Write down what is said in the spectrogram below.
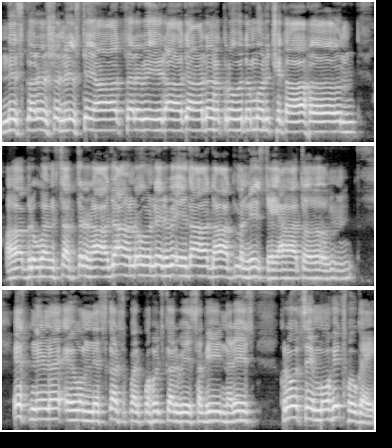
निष्कर्ष निश्चया सर्वे राजान क्रोध मूर्छिता। अब्रुवन सत्र राजानो निर्वेदात्म निश्चयात। इस निर्णय एवं निष्कर्ष पर पहुंचकर वे सभी नरेश क्रोध से मोहित हो गए।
